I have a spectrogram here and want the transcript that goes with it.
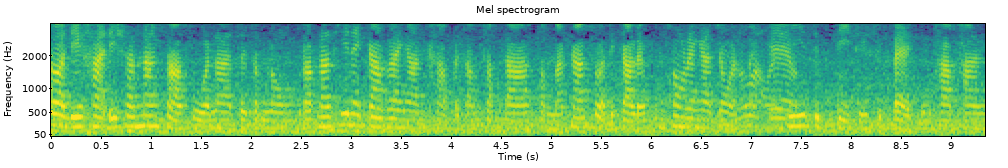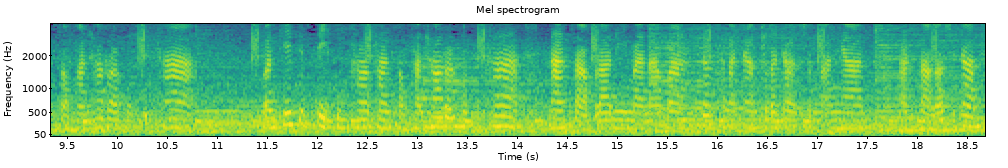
สวัสดีค่ะ ดิฉันนางสาวสุวรรณาใจจำนง รับหน้าที่ในการรายงานข่าวประจำสัปดาห์สำนักงานสวัสดิการและคุ้มครองแรงงานจังหวัดสระแก้วที่14ถึง18 กุมภาพันธ์ 2565 วันที่ 14 กุมภาพันธ์ 2565 นางสาวปราณีมานาบังเจ้าพนักงานธุรการชำนาญงาน รักษาราชการแท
